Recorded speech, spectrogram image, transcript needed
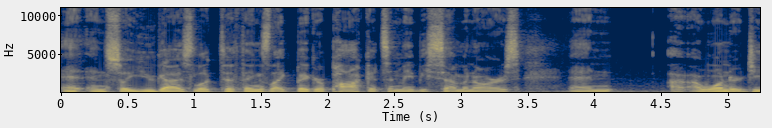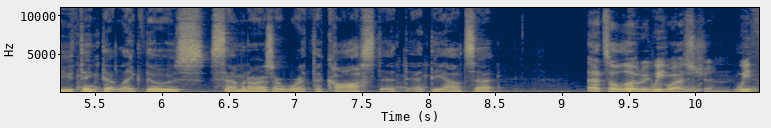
and, and so you guys look to things like bigger pockets and maybe seminars and I, I wonder do you think that like those seminars are worth the cost at, at the outset that's a loaded we, question. We, we,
